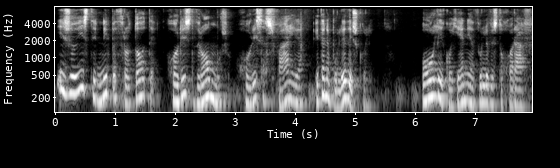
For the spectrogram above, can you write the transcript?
Η ζωή στην Ήπεθρο τότε, χωρίς δρόμους, χωρίς ασφάλεια, ήταν πολύ δύσκολη. Όλη η οικογένεια δούλευε στο χωράφι.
